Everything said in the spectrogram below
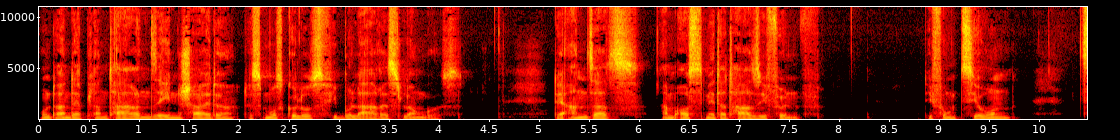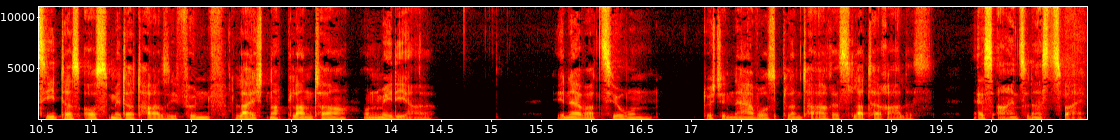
und an der plantaren Sehnenscheide des Musculus fibularis longus. Der Ansatz am Os metatarsi 5. Die Funktion zieht das Os metatarsi 5 leicht nach plantar und medial. Innervation durch den Nervus plantaris lateralis S1 und S2.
